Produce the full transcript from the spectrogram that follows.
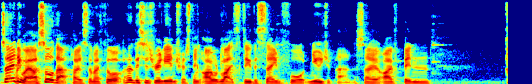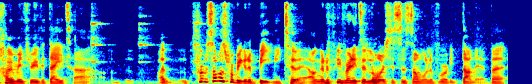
So anyway, I saw that post and I thought, oh, this is really interesting. I would like to do the same for New Japan. So I've been combing through the data. I, someone's probably going to beat me to it. I'm going to be ready to launch this, and someone will have already done it. But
